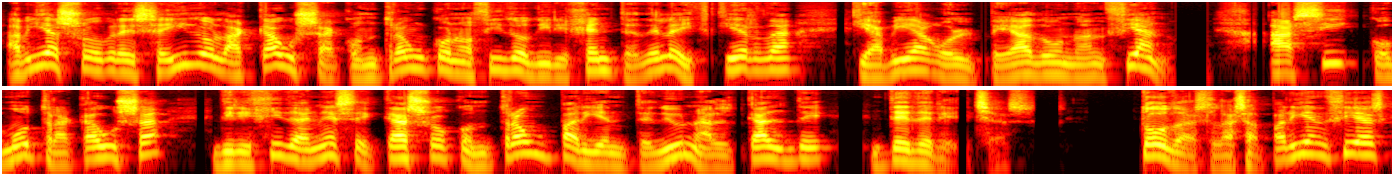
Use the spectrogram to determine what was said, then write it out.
había sobreseído la causa contra un conocido dirigente de la izquierda que había golpeado a un anciano, así como otra causa dirigida en ese caso contra un pariente de un alcalde de derechas. Todas las apariencias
